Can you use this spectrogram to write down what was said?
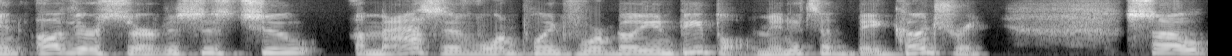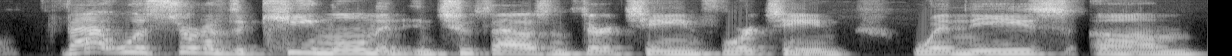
and other services to a massive 1.4 billion people. I mean, it's a big country. So that was sort of the key moment in 2013 14 when these um,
